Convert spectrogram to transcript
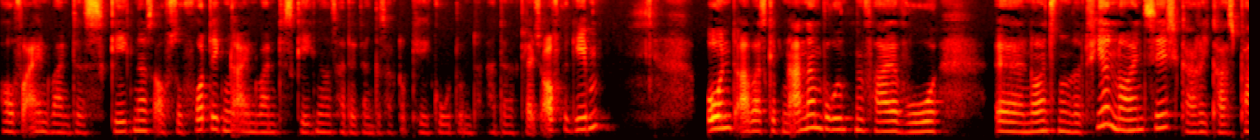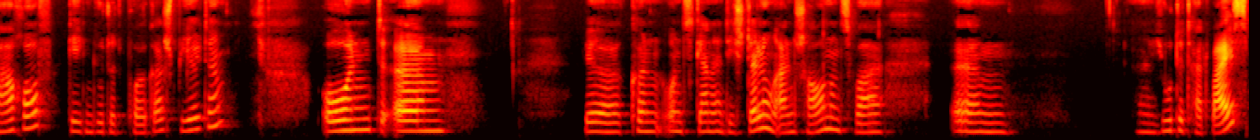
auf Einwand des Gegners, auf sofortigen Einwand des Gegners, hat er dann gesagt, okay, gut, und dann hat er gleich aufgegeben. Und aber es gibt einen anderen berühmten Fall, wo äh, 1994 Kari Kasparov gegen Judith Polka spielte. Und ähm, wir können uns gerne die Stellung anschauen. Und zwar ähm, äh, Judith hat weiß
